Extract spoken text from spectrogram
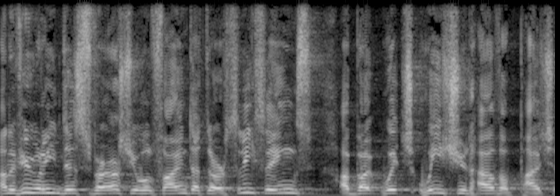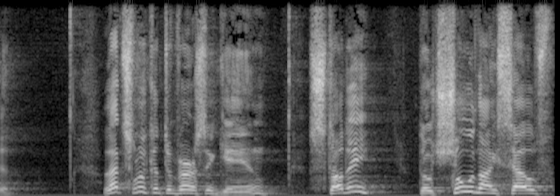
And if you read this verse, you will find that there are three things about which we should have a passion. Let's look at the verse again. Study, to show thyself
